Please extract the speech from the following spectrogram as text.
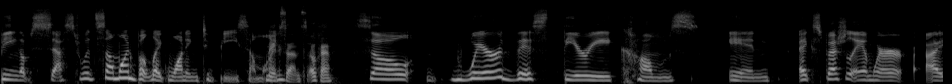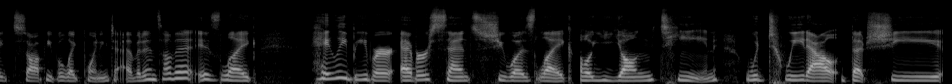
being obsessed with someone, but like wanting to be someone. Makes sense. Okay. So, where this theory comes in, especially and where I saw people like pointing to evidence of it, is like Hailey Bieber, ever since she was like a young teen, would tweet out that she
